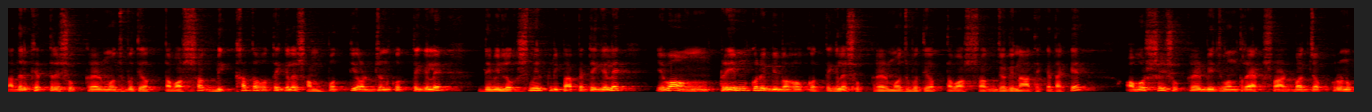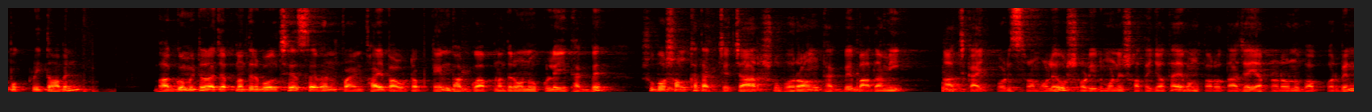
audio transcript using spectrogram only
তাদের ক্ষেত্রে শুক্রের মজবুতি অত্যাবশ্যক। বিখ্যাত হতে গেলে, সম্পত্তি অর্জন করতে গেলে, দেবী লক্ষ্মীর কৃপা পেতে গেলে এবং প্রেম করে বিবাহ করতে গেলে শুক্রের মজবুতি অত্যাবশ্যক যদি না থেকে থাকে, অবশ্যই শুক্রের বীজমন্ত্র একশো আটবার জপ করুন, উপকৃত হবেন। ভাগ্য মিটার আজ আপনাদের বলছে seven point five out of ten ভাগ্য আপনাদের অনুকূলেই থাকবে। শুভ সংখ্যা থাকছে চার, শুভ রং থাকবে বাদামি। আজ কায়িক পরিশ্রম হলেও শরীর মনে সতেজতা এবং তরতাজাই আপনারা অনুভব করবেন।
